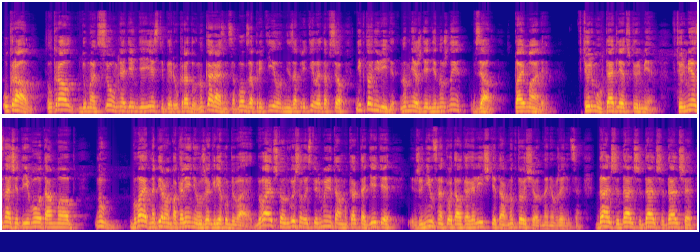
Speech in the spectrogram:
Украл, украл, думает, все, у меня деньги есть, теперь украду. Ну какая разница, Бог запретил, не запретил, это все, никто не видит. Но мне же деньги нужны, взял, поймали тюрьму, пять лет в тюрьме. В тюрьме, значит, его там, э, ну, бывает на первом поколении уже грех убивает. Бывает, что он вышел из тюрьмы, там как-то дети, женился на какой-то алкоголичке, там, ну кто еще на нем женится. Дальше, дальше, дальше, дальше.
